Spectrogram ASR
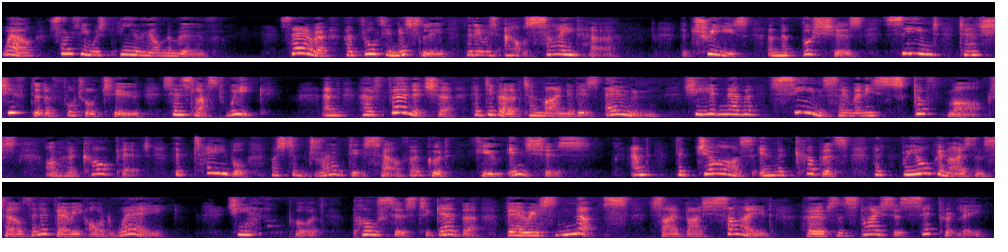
Well, something was clearly on the move. Sarah had thought initially that it was outside her. The trees and the bushes seemed to have shifted a foot or two since last week, and her furniture had developed a mind of its own. She had never seen so many scuff marks on her carpet. The table must have dragged itself a good few inches and the jars in the cupboards had reorganized themselves in a very odd way. She had put pulses together, various nuts side by side, herbs and spices separately,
